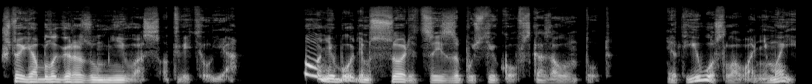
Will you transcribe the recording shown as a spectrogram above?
что я благоразумнее вас», — ответил я. «Ну, не будем ссориться из-за пустяков», — сказал он тут. Это его слова, не мои.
